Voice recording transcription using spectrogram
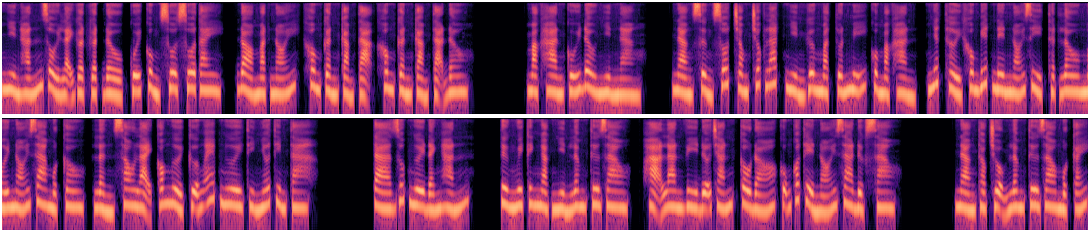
nhìn hắn rồi lại gật gật đầu, cuối cùng xua xua tay, đỏ mặt nói, không cần cảm tạ, không cần cảm tạ đâu. Mặc hàn cúi đầu nhìn nàng, nàng sừng sốt trong chốc lát nhìn gương mặt tuấn Mỹ của Mạc hàn, nhất thời không biết nên nói gì thật lâu mới nói ra một câu, lần sau lại có người cưỡng ép ngươi thì nhớ tìm ta. Ta giúp ngươi đánh hắn. Từ nguy kinh ngạc nhìn Lâm Tư Giao, Hạ Lan vì đỡ chán, câu đó cũng có thể nói ra được sao. Nàng thọc trộm Lâm Tư Giao một cái,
